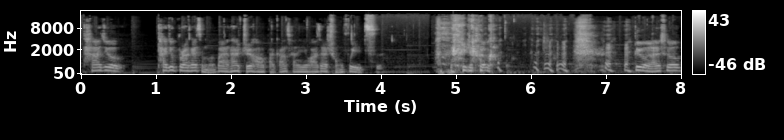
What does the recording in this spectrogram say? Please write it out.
他就他就不知道该怎么办，他只好把刚才那句话再重复一次。然后对我来说，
